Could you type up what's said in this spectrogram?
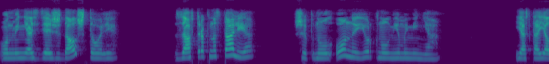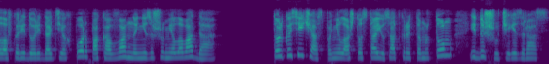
Он меня здесь ждал, что ли? Завтрак на столе, шепнул он и юркнул мимо меня. Я стояла в коридоре до тех пор, пока в ванной не зашумела вода. Только сейчас поняла, что стою с открытым ртом и дышу через раз.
